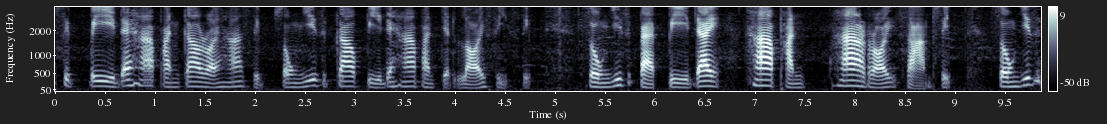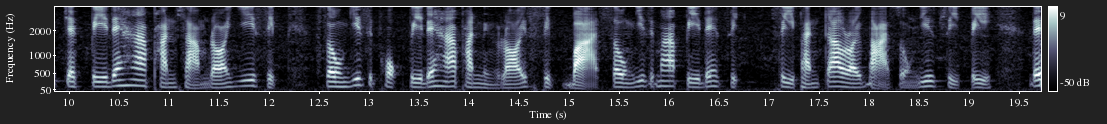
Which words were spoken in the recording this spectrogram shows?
30 ปีได้ 5,950ส่ง29 ปีได้ 5,740ส่ง28 ปีได้ 5,530ส่ง27 ปีได้ 5,320ส่ง26 ปีได้ 5,110 บาทส่ง25 ปีได้ 4,900 บาทส่ง24 ปีได้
